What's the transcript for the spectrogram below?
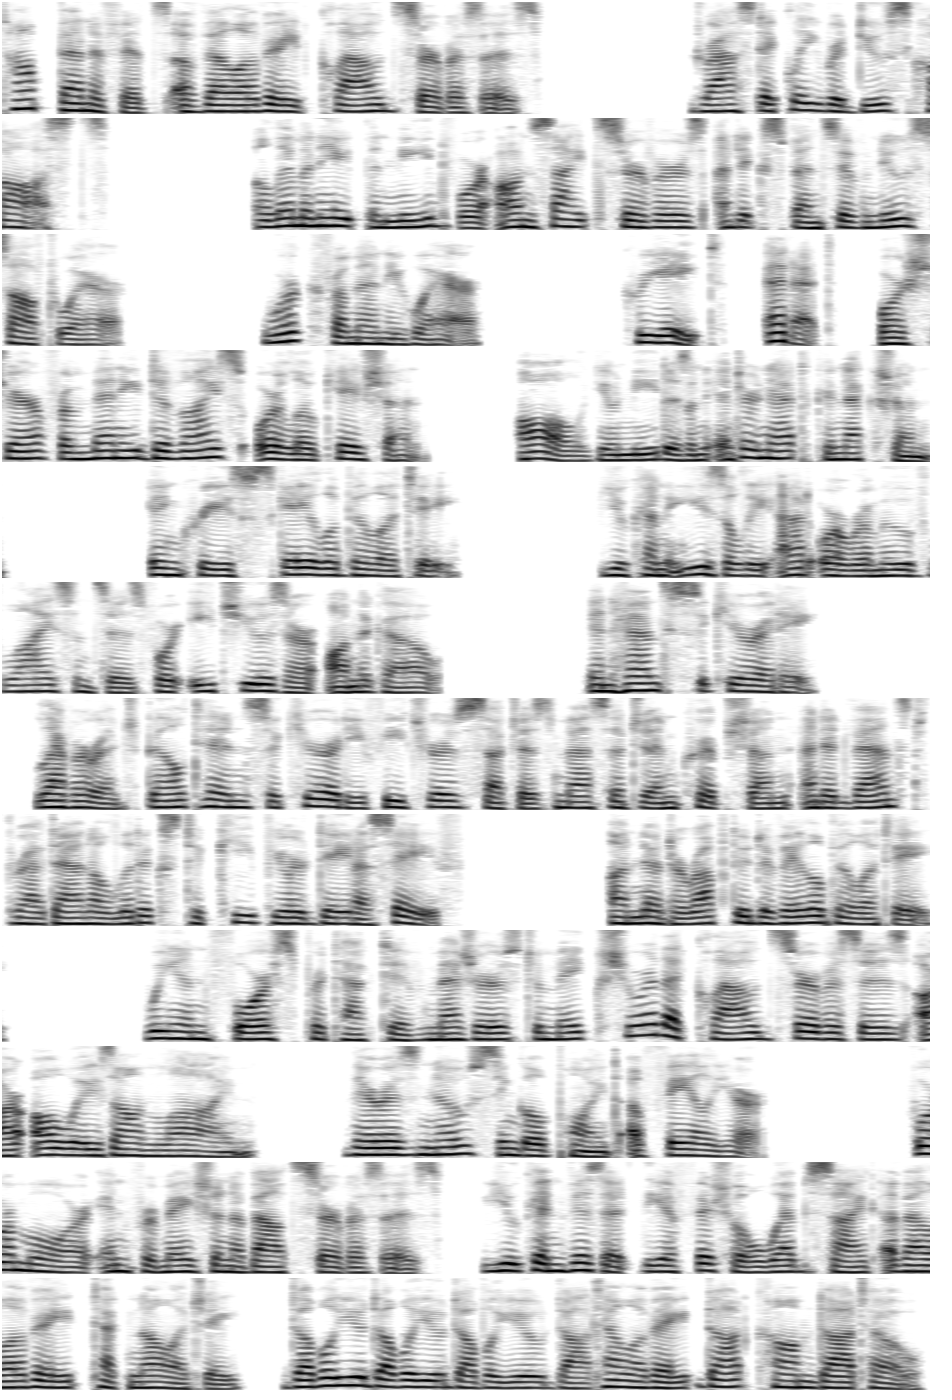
Top benefits of Elevate Cloud Services Drastically reduce costs. Eliminate the need for on site servers and expensive new software. Work from anywhere. Create, edit, or share from any device or location. All you need is an internet connection. Increase scalability. You can easily add or remove licenses for each user on the go. Enhance security. Leverage built in security features such as message encryption and advanced threat analytics to keep your data safe. Uninterrupted availability. We enforce protective measures to make sure that cloud services are always online. There is no single point of failure. For more information about services, you can visit the official website of Elevate Technology, www.elevate.com.o.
